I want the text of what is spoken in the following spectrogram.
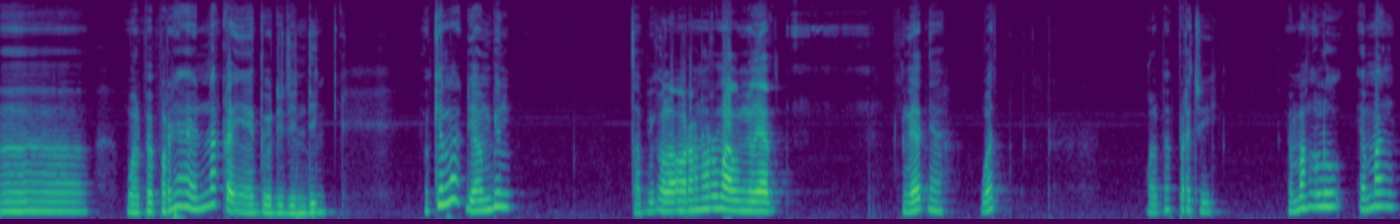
Uh, wallpapernya enak kayaknya itu di dinding. Oke lah diambil. Tapi kalau orang normal ngelihat ngelihatnya what? Wallpaper cuy. Emang lu emang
